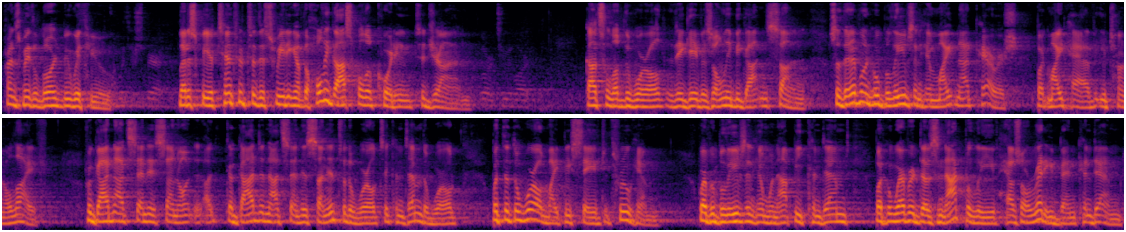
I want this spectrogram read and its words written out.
Friends, may the Lord be with you. With Let us be attentive to this reading of the Holy Gospel according to John. God so loved the world that he gave his only begotten Son, so that everyone who believes in him might not perish, but might have eternal life. For God, not send his son on, uh, God did not send his Son into the world to condemn the world, but that the world might be saved through him. Whoever believes in him will not be condemned, but whoever does not believe has already been condemned,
